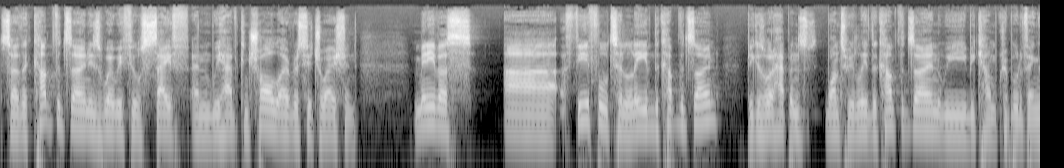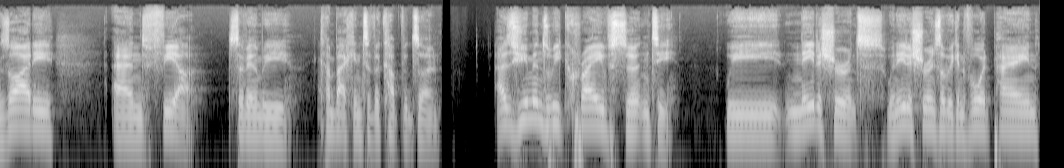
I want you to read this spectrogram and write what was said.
So, the comfort zone is where we feel safe and we have control over a situation. Many of us are fearful to leave the comfort zone because what happens once we leave the comfort zone, we become crippled with anxiety and fear. So, then we come back into the comfort zone. As humans, we crave certainty. We need assurance. We need assurance that we can avoid pain,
